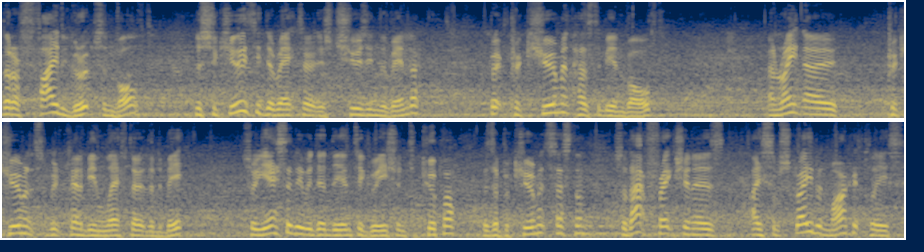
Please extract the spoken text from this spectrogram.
there are five groups involved. The security director is choosing the vendor, but procurement has to be involved. And right now, procurement's kind of being left out of the debate. So yesterday we did the integration to Coupa as a procurement system. So that friction is, I subscribe in Marketplace,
